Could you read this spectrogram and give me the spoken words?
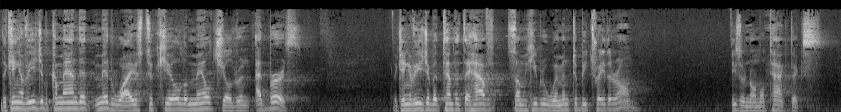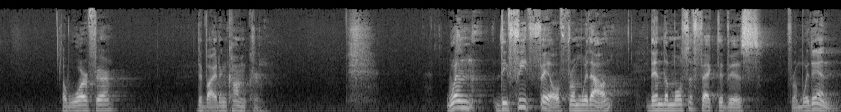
The king of Egypt commanded midwives to kill the male children at birth. The king of Egypt attempted to have some Hebrew women to betray their own. These are normal tactics of warfare, divide and conquer. When defeat failed from without, then the most effective is from within.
